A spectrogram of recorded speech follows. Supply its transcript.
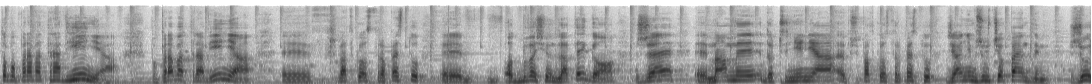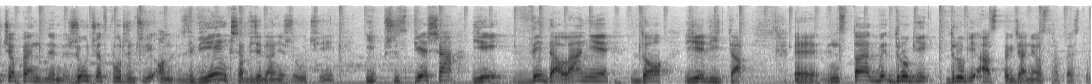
to poprawa trawienia. Poprawa trawienia w przypadku ostropestu e, odbywa się dlatego, że e, mamy do czynienia w przypadku ostropestu działaniem żółciopędnym, żółciopędnym, żółciotwórczym, czyli on zwiększa wydzielanie żółci i przyspiesza jej wydalanie do jelita. E, Więc to jakby drugi, drugi aspekt działania ostropestu.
